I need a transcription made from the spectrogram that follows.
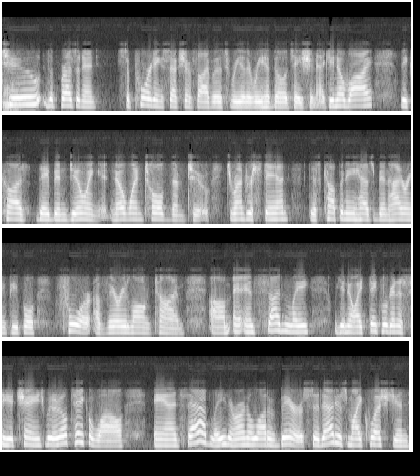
to the president supporting Section 503 of the Rehabilitation Act. You know why? Because they've been doing it. No one told them to. Do you understand? This company has been hiring people for a very long time. Um, and, and suddenly, you know, I think we're going to see a change, but it'll take a while. And sadly, there aren't a lot of Bayers. So that is my question,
